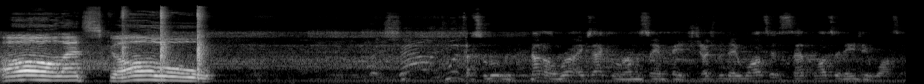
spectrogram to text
Oh, let's go. The Absolutely. No, no, we're exactly we're on the same page. Judgment Day wants it, Seth wants it, AJ wants it.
